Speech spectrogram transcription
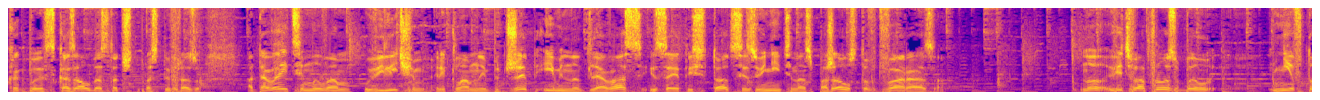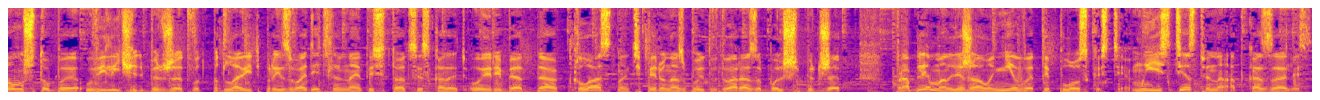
как бы сказал достаточно простую фразу. А давайте мы вам увеличим рекламный бюджет именно для вас из-за этой ситуации. Извините нас, пожалуйста, в два раза. Но ведь вопрос был не в том, чтобы увеличить бюджет, вот подловить производителя на этой ситуации и сказать, ой, ребят, да, классно, теперь у нас будет в два раза больше бюджет. Проблема лежала не в этой плоскости. Мы, естественно, отказались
